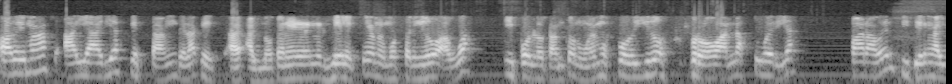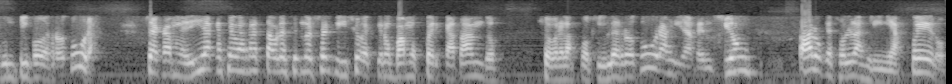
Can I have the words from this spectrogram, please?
Además, hay áreas que están, ¿verdad? Que al no tener energía eléctrica no hemos tenido agua y por lo tanto no hemos podido probar las tuberías para ver si tienen algún tipo de rotura. O sea que a medida que se va restableciendo el servicio es que nos vamos percatando sobre las posibles roturas y la atención a lo que son las líneas. Pero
